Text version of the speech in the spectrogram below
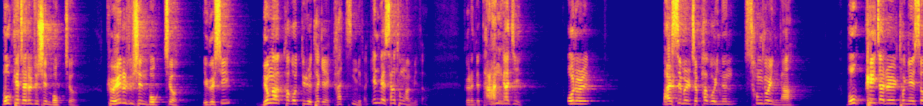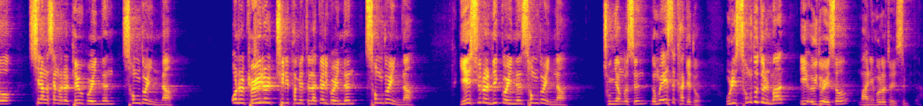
목회자를 주신 목적, 교회를 주신 목적, 이것이 명확하고 뚜렷하게 같습니다. 일맥상통합니다. 그런데 단 한 가지, 오늘 말씀을 접하고 있는 성도인 나, 목회자를 통해서 신앙생활을 배우고 있는 성도인 나, 오늘 교회를 출입하며 들락거리고 있는 성도인 나, 예수를 믿고 있는 성도인 나, 중요한 것은 너무 애석하게도 우리 성도들만 이 의도에서 많이 멀어져 있습니다.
